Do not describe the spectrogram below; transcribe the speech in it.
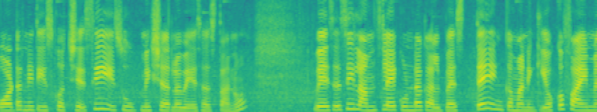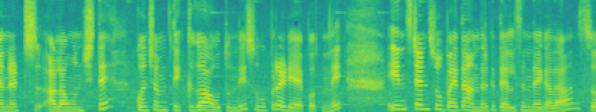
వాటర్ని తీసుకొచ్చేసి సూప్ మిక్చర్లో వేసేస్తాను. వేసేసి లమ్స్ లేకుండా కలిపేస్తే ఇంకా మనకి ఒక ఫైవ్ మినిట్స్ అలా ఉంచితే కొంచెం థిక్గా అవుతుంది సూప్ రెడీ అయిపోతుంది. ఇన్స్టెంట్ సూప్ అయితే అందరికీ తెలిసిందే కదా. సో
